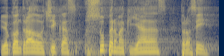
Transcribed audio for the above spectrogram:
Yo he encontrado chicas súper maquilladas, pero así,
